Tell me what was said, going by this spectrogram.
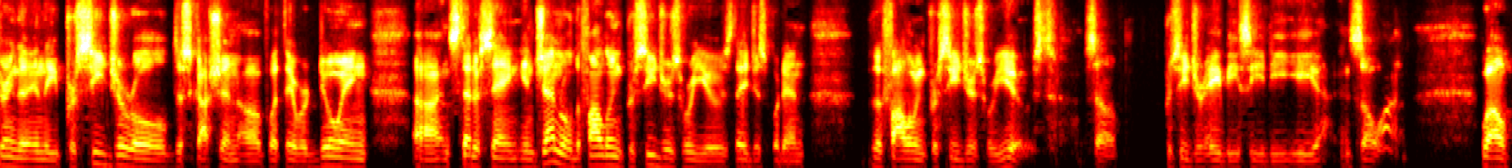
during the in the procedural discussion of what they were doing, uh, instead of saying in general the following procedures were used, they just put in the following procedures were used. So procedure A, B, C, D, E, and so on. Well,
